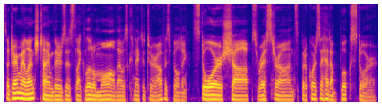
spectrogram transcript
So during my lunchtime, there's this like little mall that was connected to our office building. Stores, shops, restaurants, but of course I had a bookstore.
